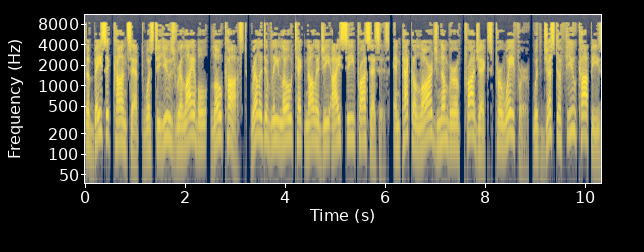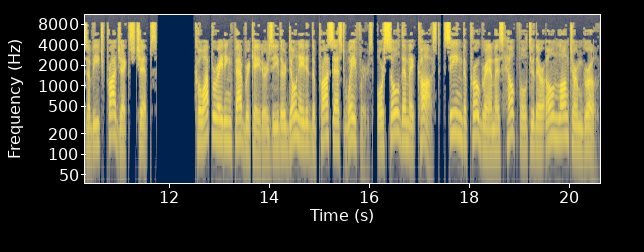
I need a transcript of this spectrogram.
The basic concept was to use reliable, low-cost, relatively low-technology IC processes, and pack a large number of projects per wafer, with just a few copies of each project's chips. Cooperating fabricators either donated the processed wafers, or sold them at cost, seeing the program as helpful to their own long-term growth.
